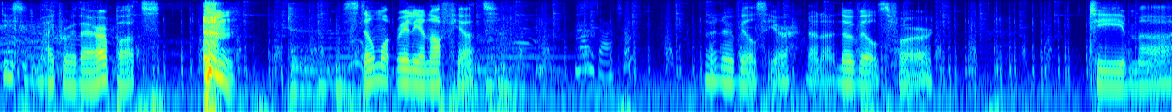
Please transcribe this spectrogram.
Decent micro there, but still not really enough yet. Mandatum. There are no vills here. No, no, no vills for Team uh,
